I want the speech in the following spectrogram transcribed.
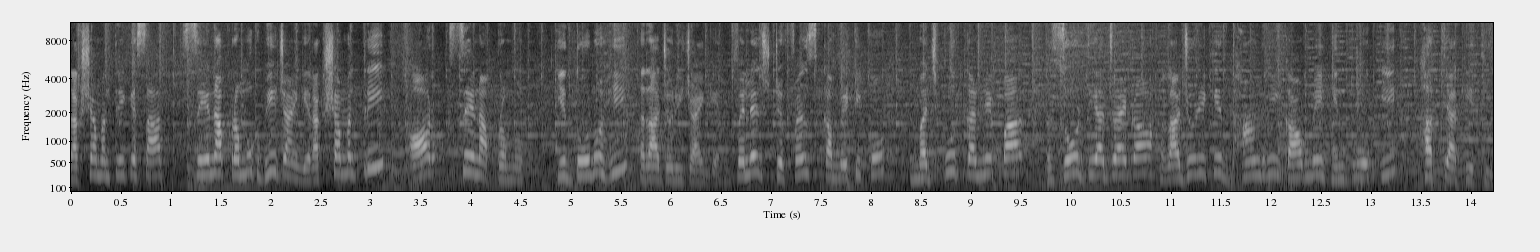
रक्षा मंत्री के साथ सेना प्रमुख भी जाएँगे, रक्षा मंत्री और सेना प्रमुख। ये दोनों ही राजौरी जाएँगे। विलेज डिफेंस कमेटी को मज़बूत करने पर ज़ोर दिया जाएगा। राजौरी के धांगरी गाँव में हिंदुओं की हत्या की थी।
